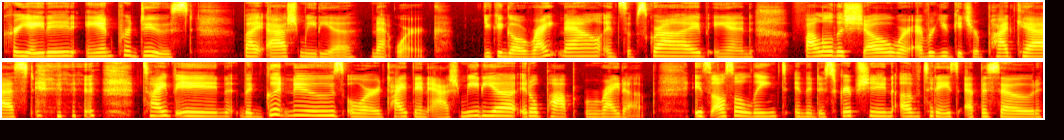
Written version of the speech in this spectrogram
created and produced by Ash Media Network. You can go right now and subscribe and follow the show wherever you get your podcast. type in the good news or type in Ash Media, it'll pop right up. It's also linked in the description of today's episode.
